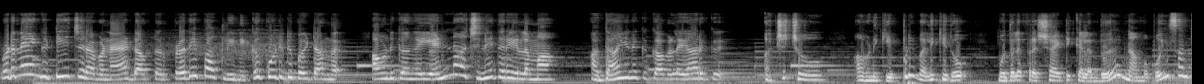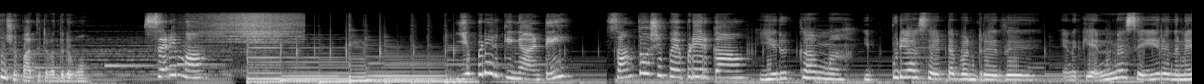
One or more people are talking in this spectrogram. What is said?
உடனே எங்க டீச்சர் அவனை டாக்டர் பிரதீபா கிளினிக்கு கூட்டிட்டு போயிட்டாங்க. அவனுக்கு அங்க என்ன ஆச்சுன்னே தெரியலம்மா. அதான் எனக்கு கவலையா இருக்கு. அச்சச்சோ அவனுக்கு எப்படி வலிக்குதோ. முதல்ல ஃப்ரெஷ் ஆயிட்டு கிளம்பு நாம போய் சந்தோஷம் பார்த்துட்டு வந்துடுவோம். சரிம்மா. எப்படி இருக்கீங்க ஆண்டி? சந்தோஷ் இப்ப எப்படி இருக்கான் இருக்காம்மா. இப்படியா சேட்டை பண்றது? எனக்கு என்ன செய்யறதுனே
